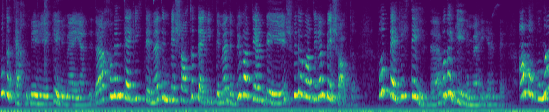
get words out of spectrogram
bu da təxmini qeyri-müəyyəndir də. Axı mən dəqiq demədim, 5-6 dəqiq demədim. Bir var deyirəm 5, bir də var deyirəm 5-6. Bu dəqiq deyil də, bu da qeyri-müəyyəndir. Amma buna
